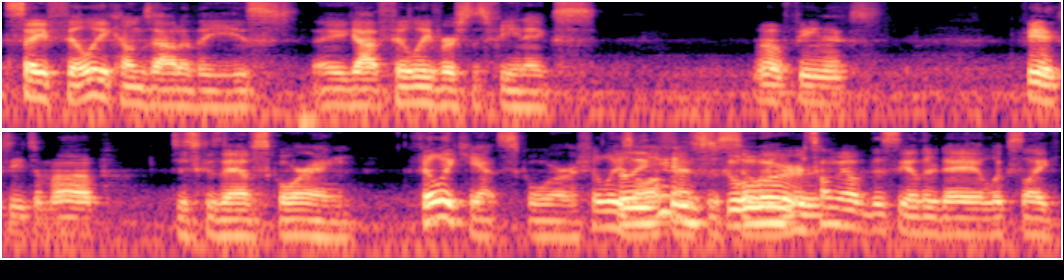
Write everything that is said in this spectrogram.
Say Philly comes out of the East. You got Philly versus Phoenix. Oh, Phoenix. Phoenix eats them up. just because they have scoring. Philly can't score. Philly's Philly offense is so weak. You were telling me about this the other day. It looks like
